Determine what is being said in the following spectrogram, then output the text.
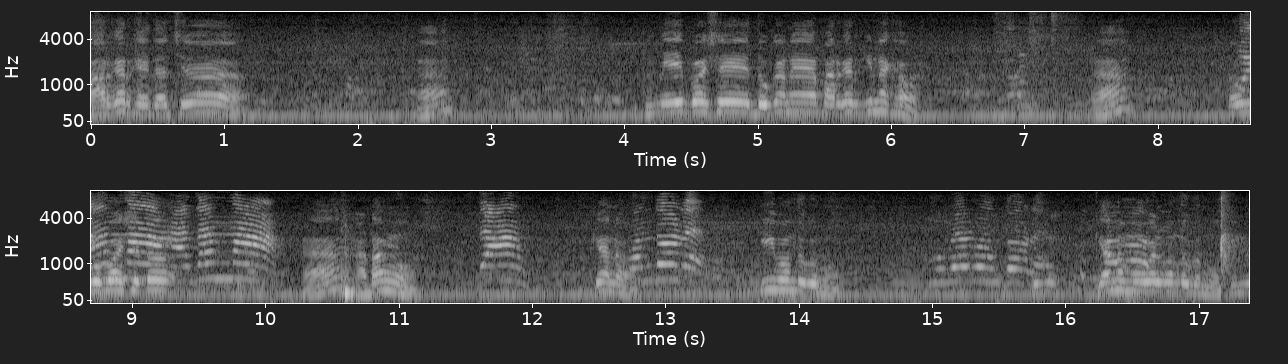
বার্গার খাইতেছ হ্যাঁ? তুমি এই বয়সে দোকানে বার্গার কিনা খাও? হ্যাঁ? তোমার বয়সে তো হ্যাঁ? হাঁটামু? কেন? কি বন্ধ করব তুমি কেন মোবাইল বন্ধ করব তুমি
